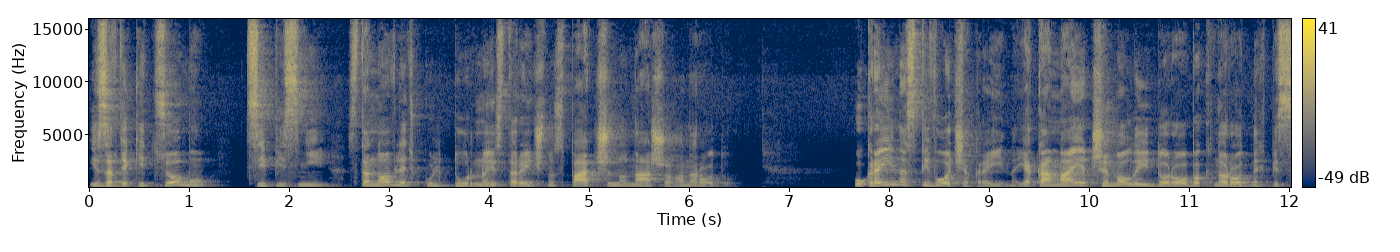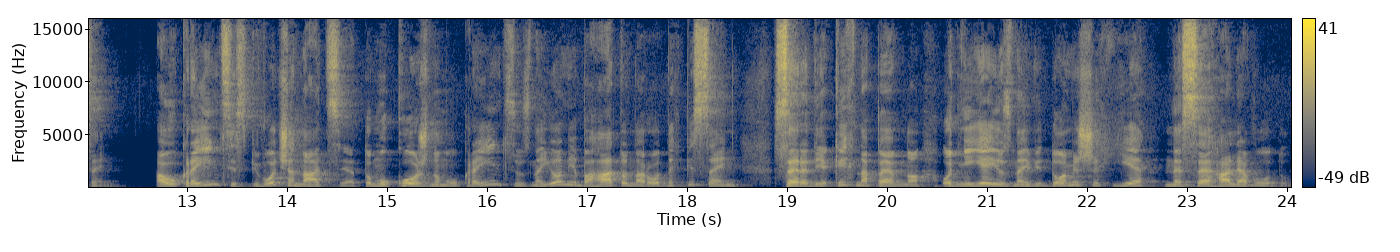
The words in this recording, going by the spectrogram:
і завдяки цьому ці пісні становлять культурно-історичну спадщину нашого народу. Україна співоча країна, яка має чималий доробок народних пісень. А українці співоча нація, тому кожному українцю знайомі багато народних пісень, серед яких, напевно, однією з найвідоміших є Несе Галя воду.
